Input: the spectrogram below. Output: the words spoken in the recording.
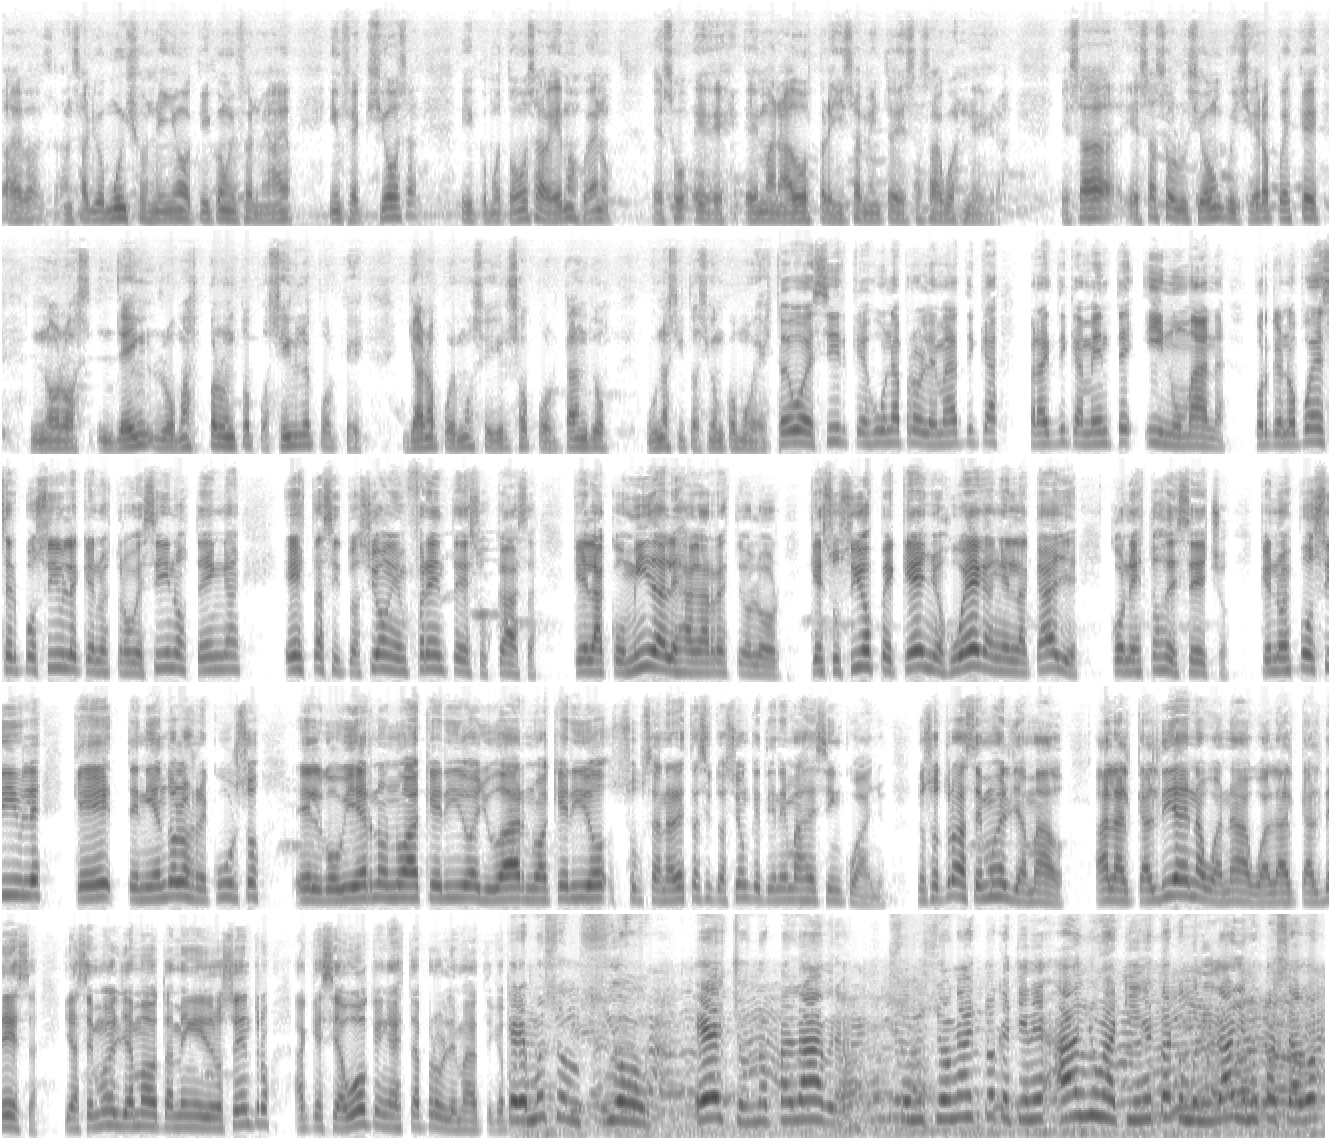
han salido muchos niños aquí con enfermedades infecciosas y como todos sabemos, bueno, eso es emanado precisamente de esas aguas negras esa, esa solución quisiera pues que nos lo den lo más pronto posible porque ya no podemos seguir soportando una situación como esta. Debo decir que es una problemática prácticamente inhumana, porque no puede ser posible que nuestros vecinos tengan esta situación enfrente de sus casas, que la comida les agarre este olor, que sus hijos pequeños juegan en la calle con estos desechos, que no es posible que teniendo los recursos el gobierno no ha querido ayudar, no ha querido subsanar esta situación que tiene más de cinco años. Nosotros hacemos el llamado a la alcaldía de Naguanagua, a la alcaldesa, y hacemos el llamado también a Hidrocentro a que se aboquen a esta problemática. Queremos solución, hechos, no palabras. Solución a esto que tiene años aquí en esta comunidad y hemos pasado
